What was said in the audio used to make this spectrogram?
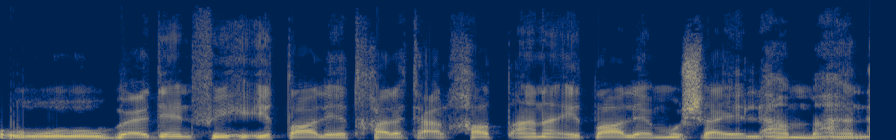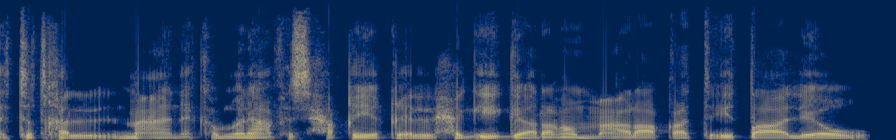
وبعدين فيه إيطاليا دخلت على الخط. أنا إيطاليا مو شايل همها ان تدخل معنا كمنافس حقيقي الحقيقة رغم عراقة إيطاليا و...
